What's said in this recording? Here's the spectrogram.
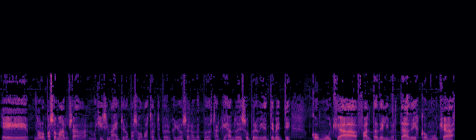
Eh, no lo pasó mal, o sea, muchísima gente lo pasó bastante peor que yo, o sea, no me puedo estar quejando de eso, pero evidentemente con mucha falta de libertades, con mucha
